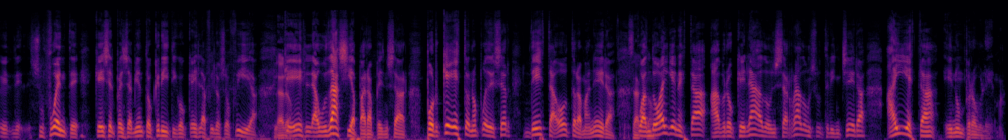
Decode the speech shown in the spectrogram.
el- el- su fuente, que es el pensamiento crítico, que es la filosofía, Claro. que es la audacia para pensar, ¿por qué esto no puede ser de esta otra manera? Exacto. Cuando alguien está abroquelado, encerrado en su trinchera, ahí está en un problema.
